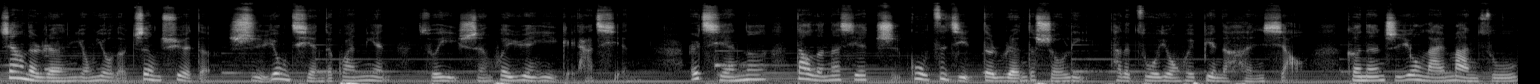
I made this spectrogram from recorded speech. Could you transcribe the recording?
这样的人拥有了正确的使用钱的观念，所以神会愿意给他钱。而钱呢，到了那些只顾自己的人的手里，它的作用会变得很小，可能只用来满足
